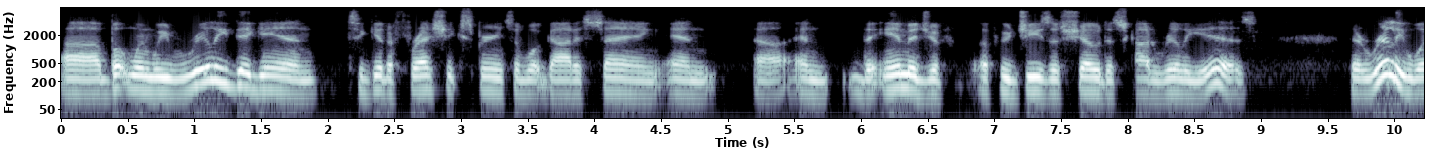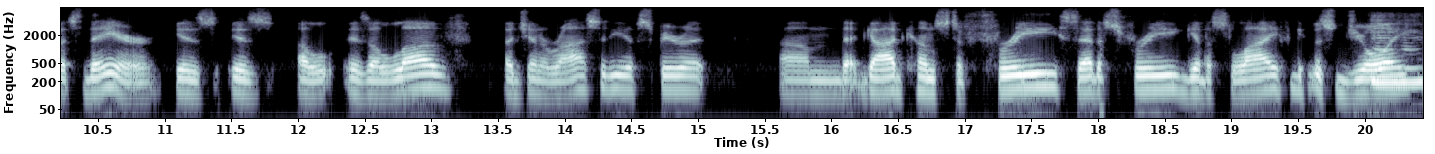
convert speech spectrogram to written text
Uh, but when we really dig in to get a fresh experience of what God is saying and uh, and the image of, of who Jesus showed us God really is, that really what's there is is a is a love, a generosity of spirit, um, that God comes to free, set us free, give us life, give us joy. Mm-hmm.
